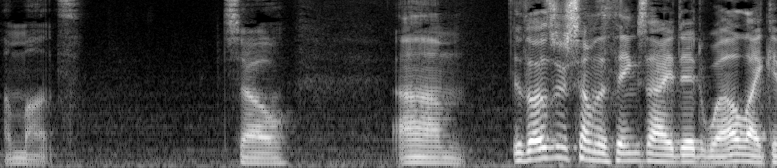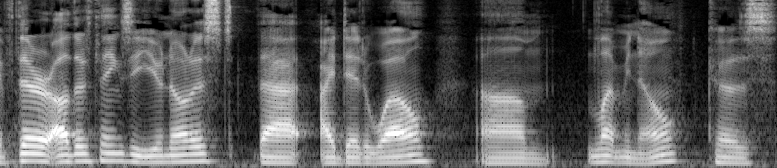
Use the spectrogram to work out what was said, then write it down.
a month? So um those are some of the things that I did well. Like if there are other things that you noticed that I did well, um, let me know cuz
